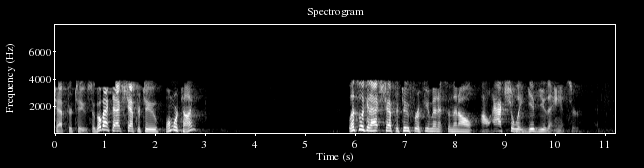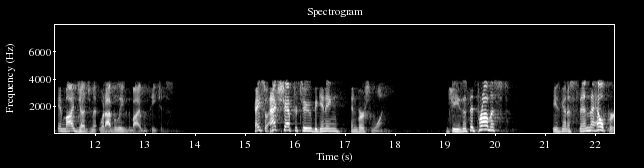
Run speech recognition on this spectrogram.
chapter 2. So go back to Acts chapter 2 one more time. Let's look at Acts chapter 2 for a few minutes and then I'll, I'll actually give you the answer. In my judgment, what I believe the Bible teaches. Okay, so Acts chapter 2, beginning in verse 1. Jesus had promised. He's going to send the helper,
